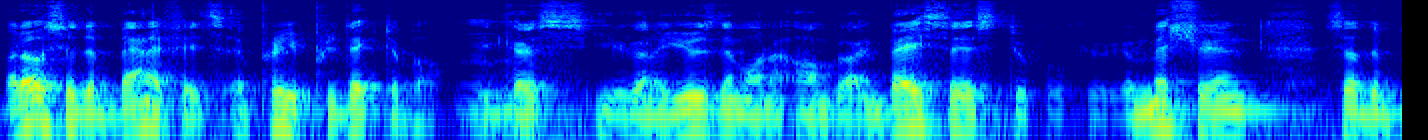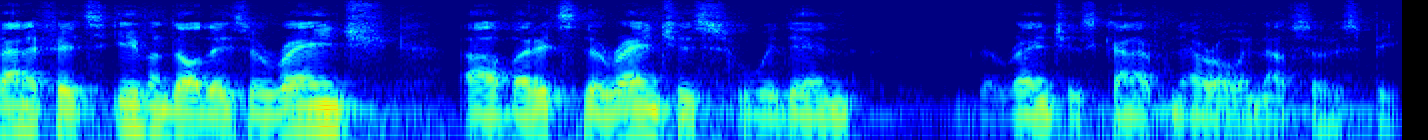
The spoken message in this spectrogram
but also the benefits are pretty predictable mm-hmm. because you're going to use them on an ongoing basis to fulfill your mission. So the benefits, even though there's a range, uh, but it's the range is within the range is kind of narrow enough, so to speak.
